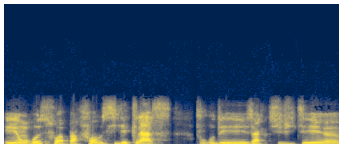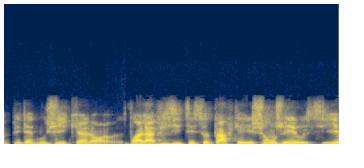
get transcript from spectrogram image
Et on reçoit parfois aussi des classes pour des activités pédagogiques. Alors voilà, visiter ce parc et échanger aussi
